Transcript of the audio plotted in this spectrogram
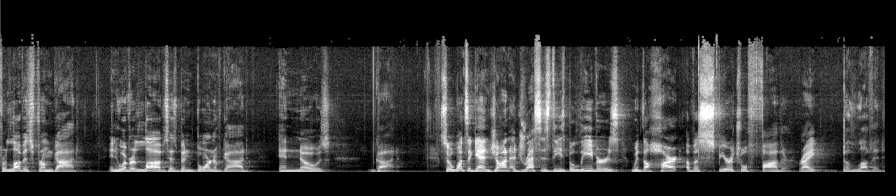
for love is from God, and whoever loves has been born of God and knows God. So, once again, John addresses these believers with the heart of a spiritual father, right? Beloved,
